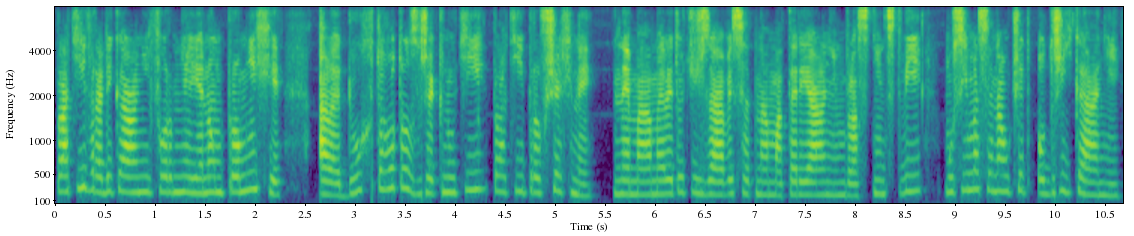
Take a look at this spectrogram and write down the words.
platí v radikální formě jenom pro mnichy, ale duch tohoto zřeknutí platí pro všechny. Nemáme-li totiž záviset na materiálním vlastnictví, musíme se naučit odříkání,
